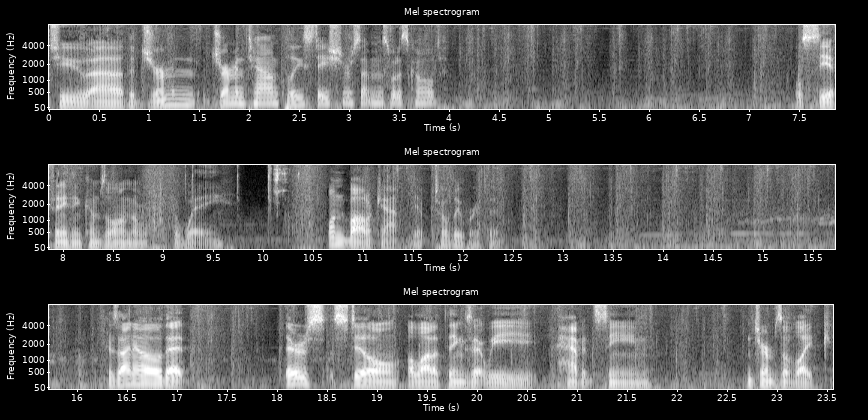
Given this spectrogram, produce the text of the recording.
to uh, the German Germantown police station or something is what it's called. We'll see if anything comes along the, the way. One bottle cap. Yep, totally worth it. Because I know that there's still a lot of things that we haven't seen in terms of like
